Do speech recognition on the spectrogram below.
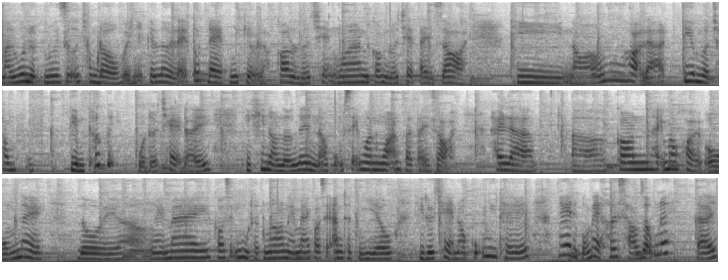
mà luôn được nuôi dưỡng trong đầu với những cái lời lẽ tốt đẹp như kiểu là con là đứa trẻ ngoan, con là đứa trẻ tài giỏi thì nó gọi là tiêm vào trong tiềm thức ấy, của đứa trẻ đấy. Thì khi nó lớn lên nó cũng sẽ ngoan ngoãn và tài giỏi hay là uh, con hãy mau khỏi ốm này rồi uh, ngày mai con sẽ ngủ thật ngon ngày mai con sẽ ăn thật nhiều thì đứa trẻ nó cũng như thế. Nghe thì cũng vẻ hơi sáo rỗng đấy. Đấy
